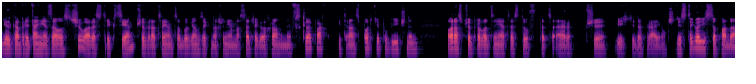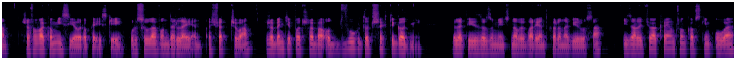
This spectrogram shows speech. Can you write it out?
Wielka Brytania zaostrzyła restrykcje, przywracając obowiązek noszenia maseczek ochronnych w sklepach i transporcie publicznym oraz przeprowadzenia testów PCR przy wjeździe do kraju. 30 listopada szefowa Komisji Europejskiej Ursula von der Leyen oświadczyła, że będzie potrzeba od dwóch do trzech tygodni, by lepiej zrozumieć nowy wariant koronawirusa i zaleciła krajom członkowskim UE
